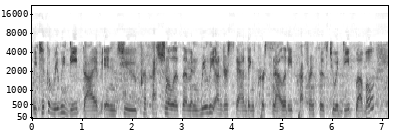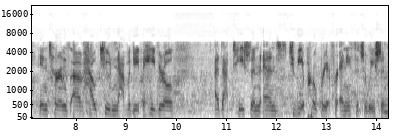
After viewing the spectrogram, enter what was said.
We took a really deep dive into professionalism and really understanding personality preferences to a deep level in terms of how to navigate behavioral adaptation and to be appropriate for any situation.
